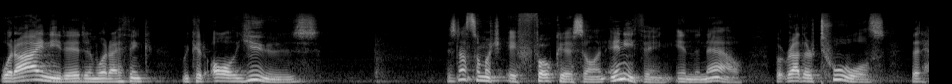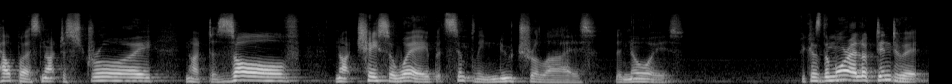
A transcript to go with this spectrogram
what I needed and what I think we could all use is not so much a focus on anything in the now, but rather tools that help us not destroy, not dissolve, not chase away, but simply neutralize the noise. Because the more I looked into it,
